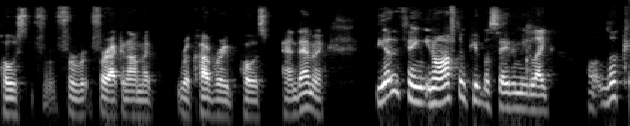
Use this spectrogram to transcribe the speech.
post for, for, for economic recovery post pandemic. The other thing, you know, often people say to me like, well, "Look,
